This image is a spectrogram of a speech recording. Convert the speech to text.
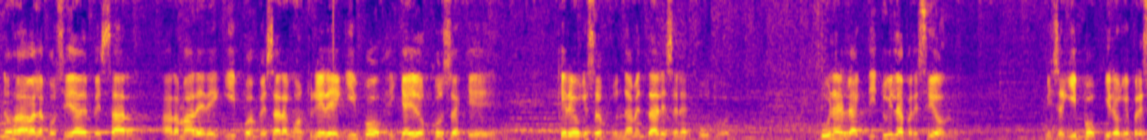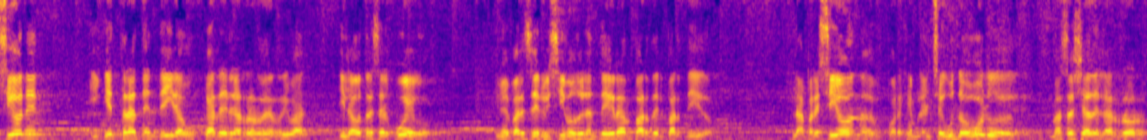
nos daba la posibilidad de empezar a armar el equipo, empezar a construir el equipo y que hay dos cosas que creo que son fundamentales en el fútbol. Una es la actitud y la presión mis equipos quiero que presionen y que traten de ir a buscar el error del rival. Y la otra es el juego. Y me parece que lo hicimos durante gran parte del partido. La presión, por ejemplo, el segundo gol, más allá del error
